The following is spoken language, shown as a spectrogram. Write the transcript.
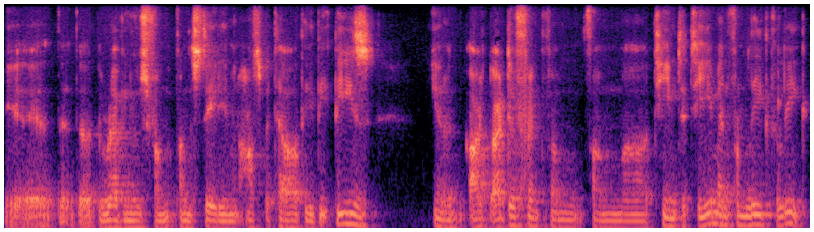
the, the revenues from from the stadium and hospitality. These, you know, are, are different from from team to team and from league to league.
